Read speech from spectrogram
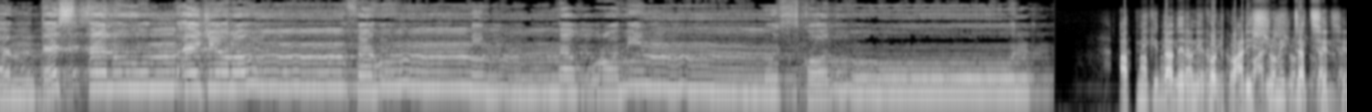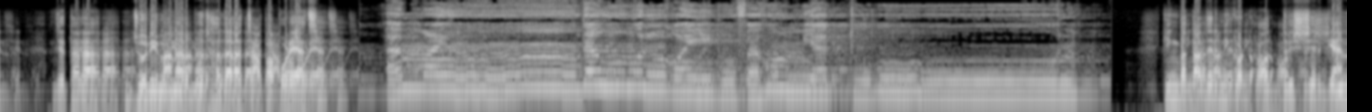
أم تسألهم أجرا فهم من مغرم مثقلون আপনি কি তাদের নিকট পারিশ্রমিক চাচ্ছেন যে তারা জরিমানার বোঝা দ্বারা চাপা পড়ে আছে أم عندهم الغيب فهم يكتبون কিংবা তাদের নিকট অদৃশ্যের জ্ঞান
